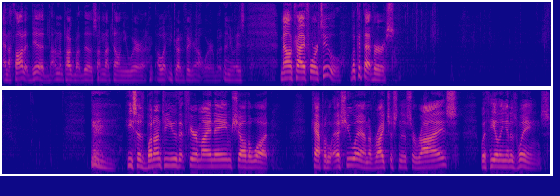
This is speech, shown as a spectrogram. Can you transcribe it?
And I thought it did. I'm not talking about this. I'm not telling you where. I'll let you try to figure out where. But anyways, Malachi 4 2. Look at that verse. he says, But unto you that fear my name shall the what? Capital S U N of righteousness arise with healing in his wings.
